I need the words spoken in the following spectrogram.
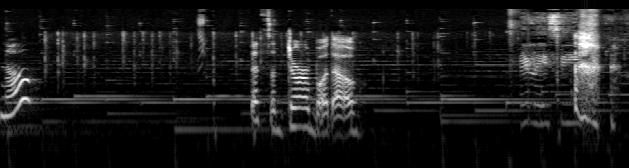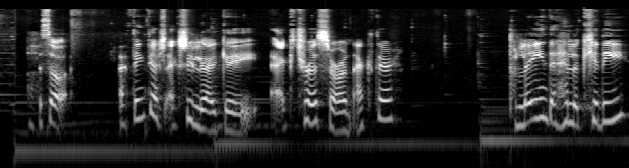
No? That's adorable though. Hey Lacey! So, I think there's actually like a actress or an actor playing the Hello Kitty,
